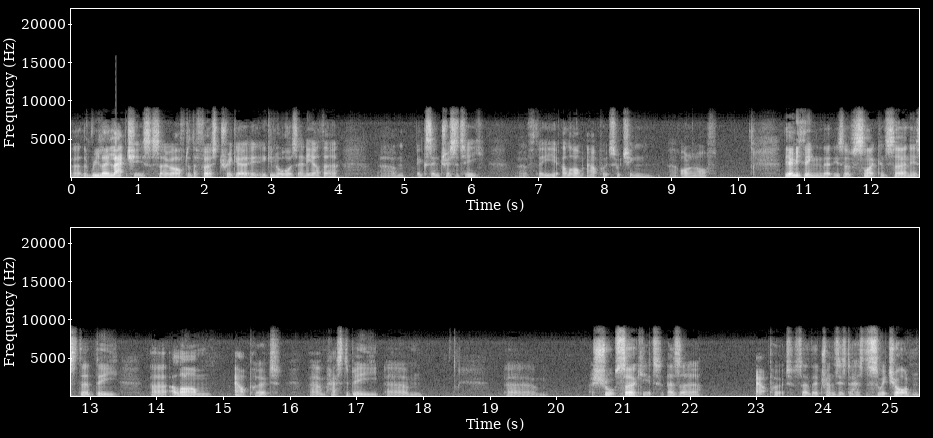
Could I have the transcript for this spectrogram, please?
uh, the relay latches so after the first trigger it ignores any other um, eccentricity of the alarm output switching uh, on and off. The only thing that is of slight concern is that the uh, alarm output um, has to be um, um, a short circuit as a output so the transistor has to switch on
